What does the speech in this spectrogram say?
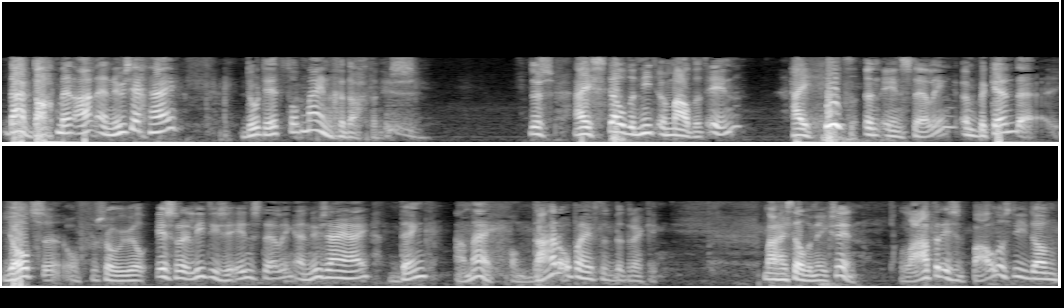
Daar dacht men aan en nu zegt hij: Doe dit tot mijn gedachtenis. Dus hij stelde niet een maaltijd in. Hij hield een instelling, een bekende Joodse, of zo u wil, Israëlitische instelling. En nu zei hij: Denk aan mij. Want daarop heeft het betrekking. Maar hij stelde niks in. Later is het Paulus die dan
